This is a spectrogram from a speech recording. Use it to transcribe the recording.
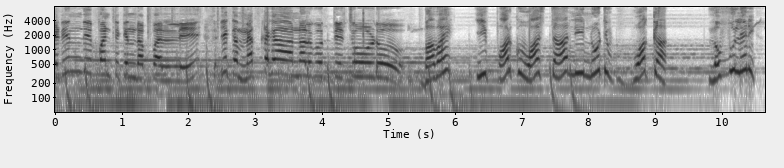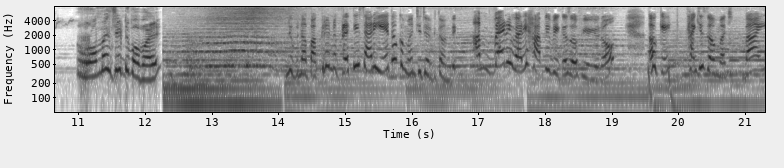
పడింది పంట కింద పల్లి. ఇక మెత్తగా నలుగుద్ది చూడు. బాబాయ్ ఈ పార్కు వాస్తా నీ నోటి వాక్క. లవ్వు లేని రొమాన్స్ ఏంటి బాబాయ్? నువ్వు నా పక్కన ఉన్న ప్రతిసారి ఏదో ఒక మంచి జరుగుతుంది. I'm very very happy because of you you know okay thank you so much bye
